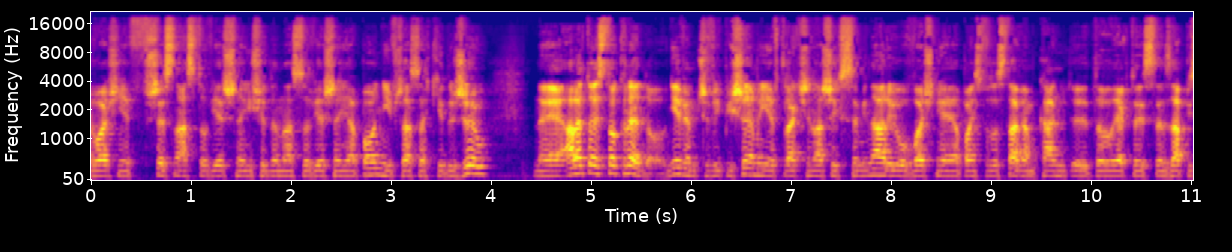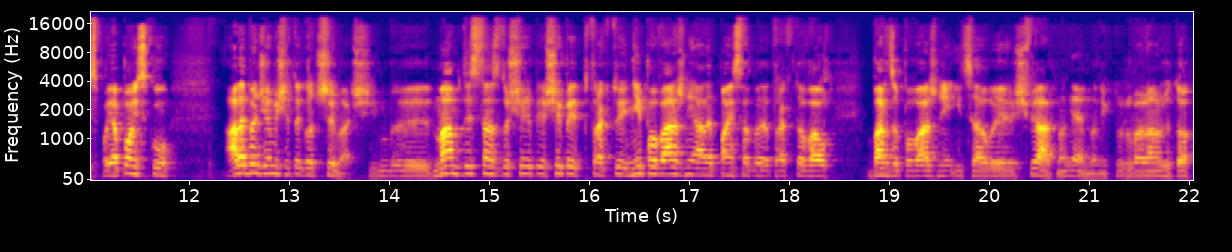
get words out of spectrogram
właśnie w XVI-wiecznej i XVII-wiecznej Japonii, w czasach kiedy żył. E, ale to jest to credo. Nie wiem, czy wypiszemy je w trakcie naszych seminariów. Właśnie ja Państwu zostawiam e, to, jak to jest ten zapis po japońsku, ale będziemy się tego trzymać. E, mam dystans do siebie, siebie traktuję niepoważnie, ale Państwa będę traktował bardzo poważnie i cały świat. No nie wiem, no niektórzy uważają, że to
